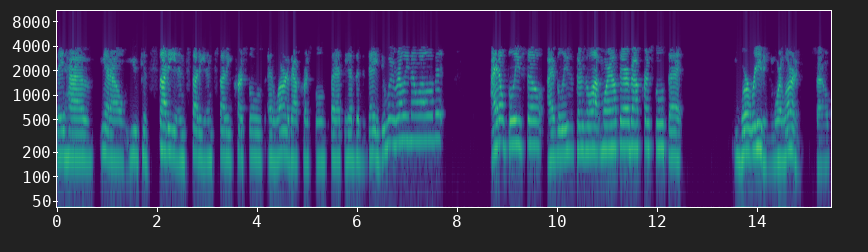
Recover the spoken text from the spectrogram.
They have, you know, you could study and study and study crystals and learn about crystals, but at the end of the day, do we really know all of it? I don't believe so. I believe that there's a lot more out there about crystals that we're reading, we're learning. So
